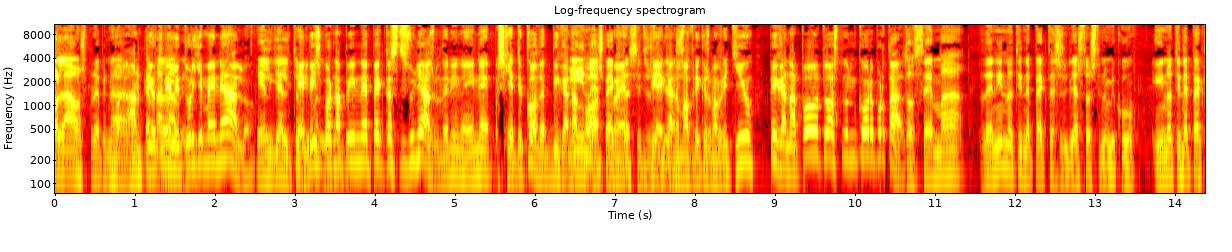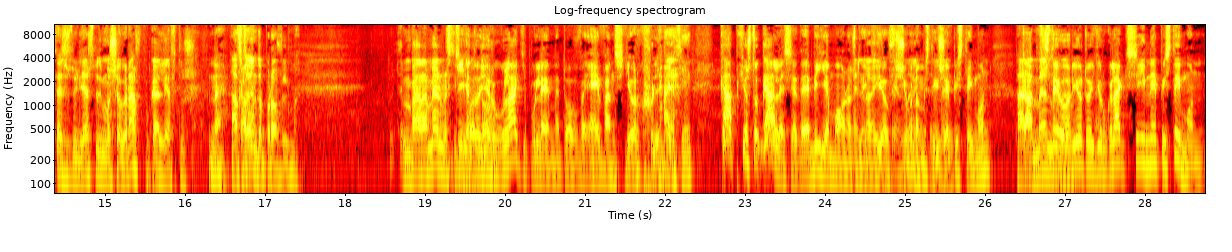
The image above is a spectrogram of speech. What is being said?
Ο λαός πρέπει να. Αν πει ότι είναι καταλάβει. λειτούργημα είναι άλλο. Είναι για λειτούργημα, Επίσης μπορεί ναι. να πει είναι επέκταση της δουλειάς μου. Δεν είναι, είναι σχετικό. Δεν πήγα να Είναι πω ας πούμε, επέκταση της τι δουλειάς έκανε ο του. Μαυρίκιος Μαυρικίου. Πήγα να πω το αστυνομικό ρεπορτάζ. Το θέμα δεν είναι ότι είναι επέκταση της δουλειάς του αστυνομικού, είναι ότι είναι επέκταση της δουλειάς του δημοσιογράφου που καλεί αυτούς. Ναι, Αυτό καλά. είναι το πρόβλημα. Ε, Παραμένουμε στην Και για το Κιβωτό. Γεωργουλάκι που λέμε, το Evans Γεωργουλάκι, κάποιος τον κάλεσε. Δεν πήγε μόνος του Ναι. Εννοείται, εκεί ο φυσιογνωμιστής ο εννοείται. επιστήμων. Κάποιος Παραμένουμε- θεωρεί ότι ο Γεωργουλάκη είναι επιστήμον.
